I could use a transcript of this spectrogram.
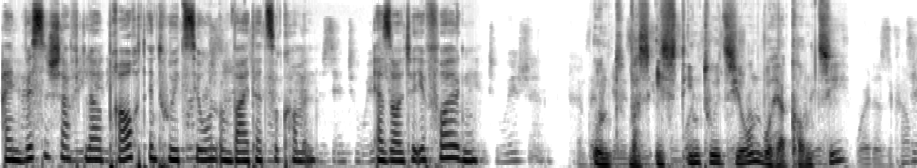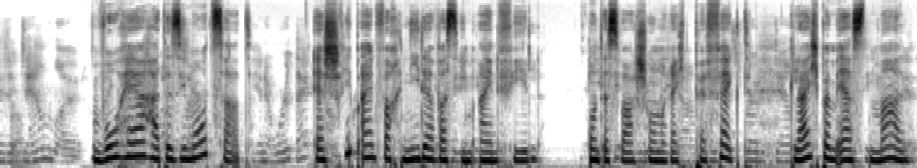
Ein Wissenschaftler braucht Intuition, um weiterzukommen. Er sollte ihr folgen. Und was ist Intuition? Woher kommt sie? Woher hatte sie Mozart? Er schrieb einfach nieder, was ihm einfiel. Und es war schon recht perfekt, gleich beim ersten Mal.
